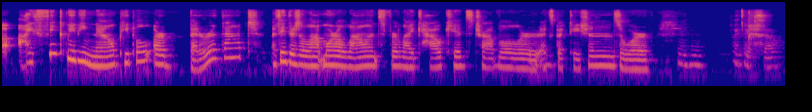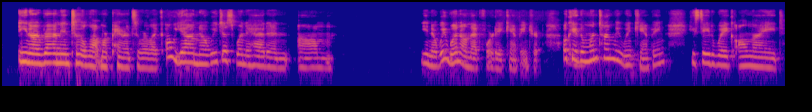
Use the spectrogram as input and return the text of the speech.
I- i think maybe now people are better at that i think there's a lot more allowance for like how kids travel or Mhm. expectations or Mhm. I think so. you know i run into a lot more parents who are like oh yeah no we just went ahead and um you know, we went on that four day camping trip. Okay, the one time we went camping, he stayed awake all night,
